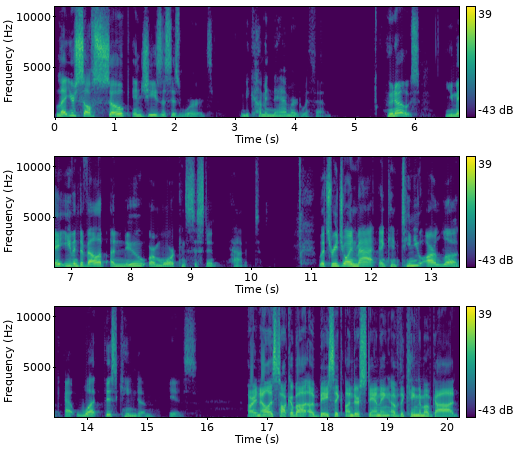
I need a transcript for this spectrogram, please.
Let yourself soak in Jesus' words and become enamored with them. Who knows? You may even develop a new or more consistent habit. Let's rejoin Matt and continue our look at what this kingdom is. All right, now let's talk about a basic understanding of the kingdom of God.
